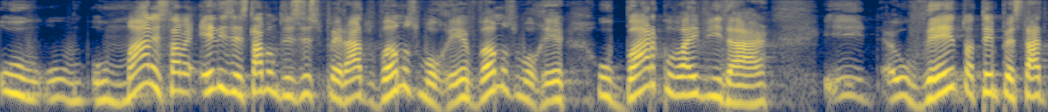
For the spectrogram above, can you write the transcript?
O, o, o, mar estava, eles estavam desesperados, vamos morrer, vamos morrer, o barco vai virar, e, o vento, a tempestade,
